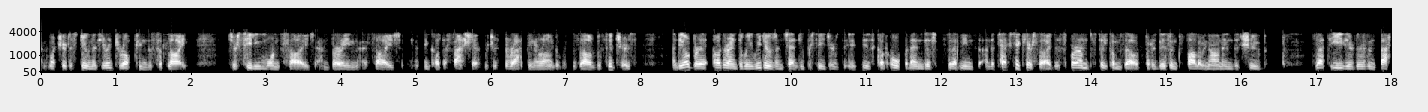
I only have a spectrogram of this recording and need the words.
And what you're just doing is you're interrupting the supply So you're sealing one side and burying a side in a thing called the fascia, which is the wrapping around it with dissolved sutures. And the other, other end, the way we do it in gentle procedures, is called open ended. So that means on the testicular side, the sperm still comes out, but it isn't following on in the tube. So that's easier. There isn't back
